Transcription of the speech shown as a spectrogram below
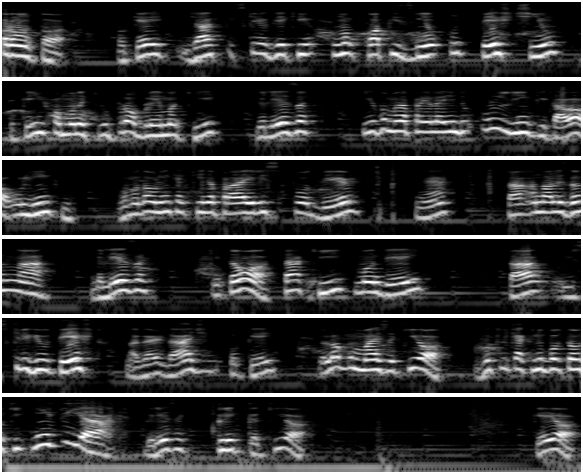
Pronto, ó, ok? Já escrevi aqui uma copyzinha, um textinho, ok? Informando aqui o problema aqui, beleza? E vou mandar para ele ainda o link, tá? Ó, o link. Vou mandar o link aqui ainda para eles poder, né? Tá analisando lá, beleza? Então, ó, tá aqui, mandei, tá? Escrevi o texto, na verdade, ok? E logo mais aqui, ó, vou clicar aqui no botão aqui, enviar, beleza? Clica aqui, ó. Ok, ó.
